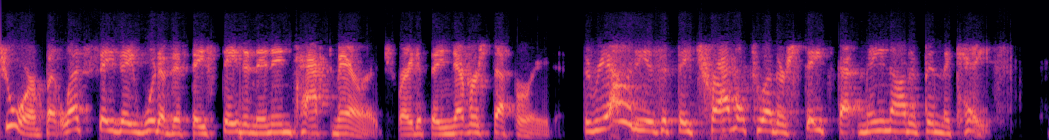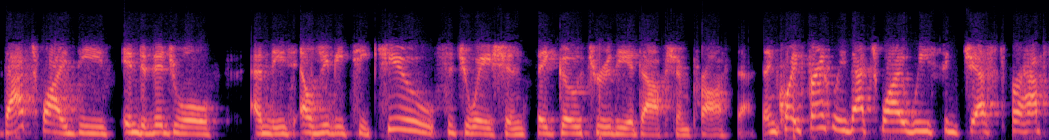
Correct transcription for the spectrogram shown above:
sure, but let's say they would have if they stayed in an intact marriage, right? If they never separated. The reality is, if they travel to other states, that may not have been the case. That's why these individuals and these LGBTQ situations, they go through the adoption process. And quite frankly, that's why we suggest perhaps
